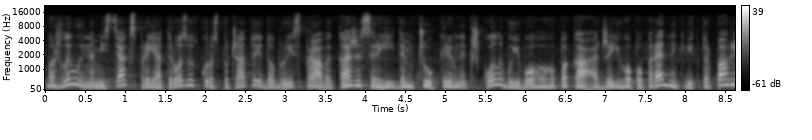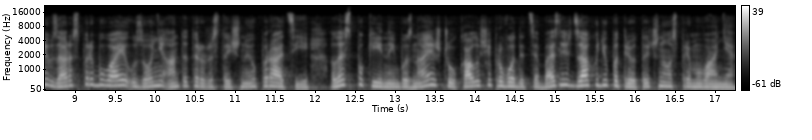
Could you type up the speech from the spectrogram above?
Важливо і на місцях сприяти розвитку розпочатої доброї справи, каже Сергій Демчук, керівник школи бойового ГПК, адже його попередник Віктор Павлів зараз перебуває у зоні антитерористичної операції, але спокійний, бо знає, що у Калуші проводиться безліч заходів патріотичного спрямування.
